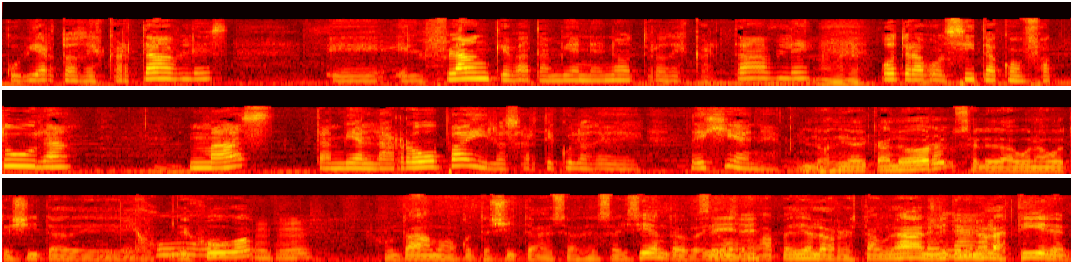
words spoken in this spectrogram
cubiertos descartables, eh, el flan que va también en otro descartable, Ah, otra bolsita con factura, más también la ropa y los artículos de, de higiene. Los días de calor se le daba una botellita de, De de jugo. Juntábamos botellitas esas de 600, Sí. íbamos Sí. a pedir a los restaurantes, ¿viste? que Claro. no las tiren.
